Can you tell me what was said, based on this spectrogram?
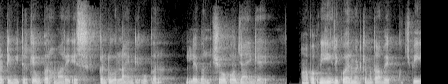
थर्टी मीटर के ऊपर हमारे इस कंटूर लाइन के ऊपर लेबल शो हो जाएँगे। आप अपनी रिक्वायरमेंट के मुताबिक कुछ भी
